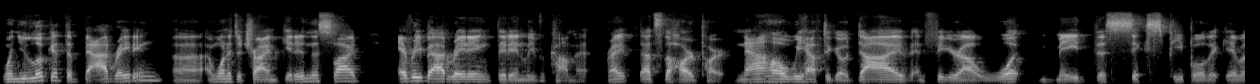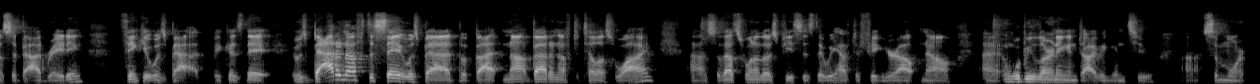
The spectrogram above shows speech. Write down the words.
When you look at the bad rating, uh, I wanted to try and get it in this slide every bad rating, they didn't leave a comment, right? That's the hard part. Now we have to go dive and figure out what made the six people that gave us a bad rating think it was bad because they it was bad enough to say it was bad, but bad, not bad enough to tell us why. Uh, so that's one of those pieces that we have to figure out now, uh, and we'll be learning and diving into uh, some more.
